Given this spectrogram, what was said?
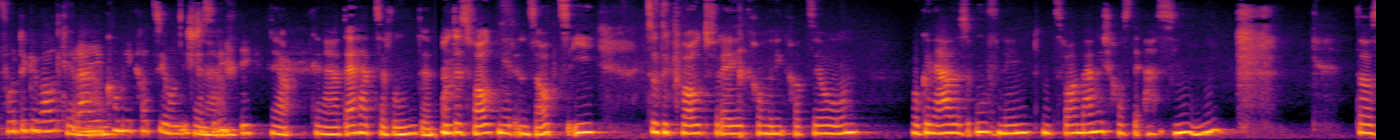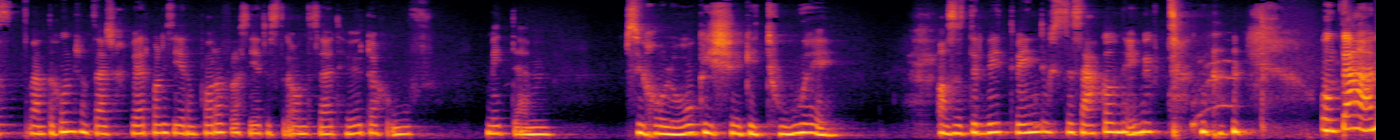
von der gewaltfreien Genau. Kommunikation. Ist das Genau. richtig? Ja, genau, der hat es erfunden. Und es fällt mir ein Satz ein zu der gewaltfreien Kommunikation, wo genau das aufnimmt. Und zwar, manchmal kann es dann auch sein, dass, wenn du kommst und sagst, ich verbalisiere und paraphrasiere, dass der andere sagt, hör doch auf mit dem psychologischen Getue. Also der Wind Wind aus den Segeln nimmt. und dann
